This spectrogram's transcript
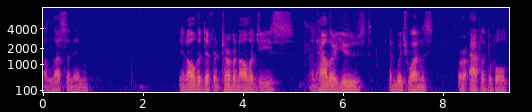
a lesson in in all the different terminologies and how they're used and which ones are applicable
